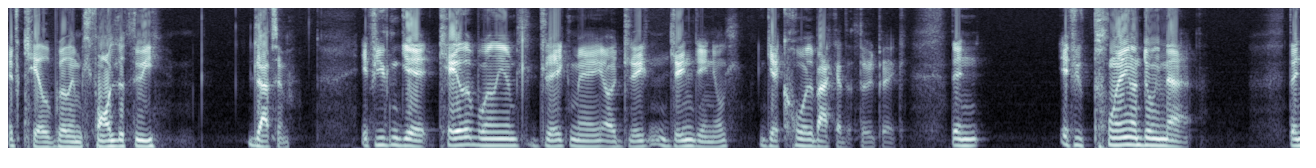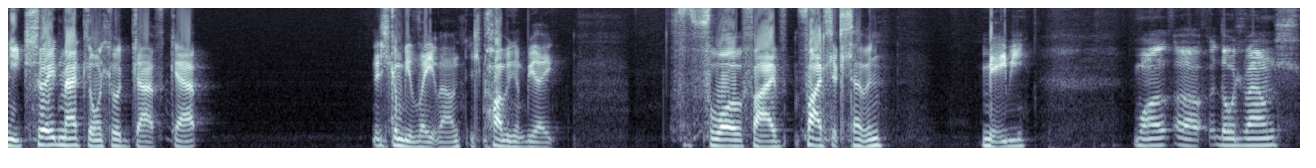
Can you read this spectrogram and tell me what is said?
if Caleb Williams falls to three, draft him. If you can get Caleb Williams, Drake Maye, or Jayden Daniels, get quarterback at the third pick. Then, if you plan on doing that, then you trade Mac Jones for draft cap. It's gonna be late round. It's probably gonna be like four, five, five, six, seven, maybe. One uh, those rounds.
